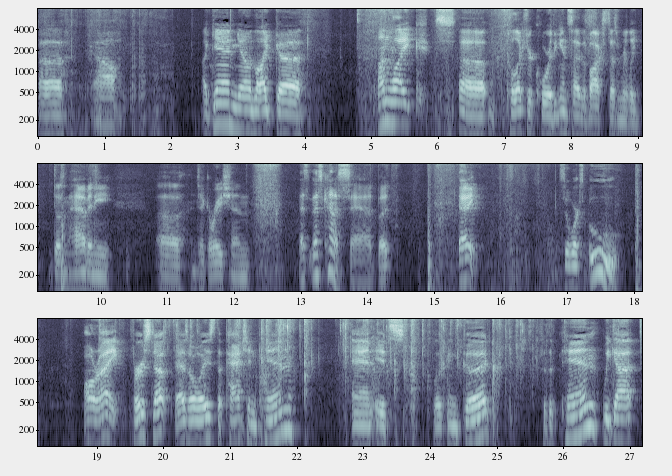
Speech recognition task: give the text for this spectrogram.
Uh, oh. Again, you know, like uh, unlike uh, Collector Corps, the inside of the box doesn't really doesn't have any uh, decoration. That's that's kind of sad, but hey, still works. Ooh, all right, first up, as always, the patch and pin. And it's looking good. For the pin, we got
